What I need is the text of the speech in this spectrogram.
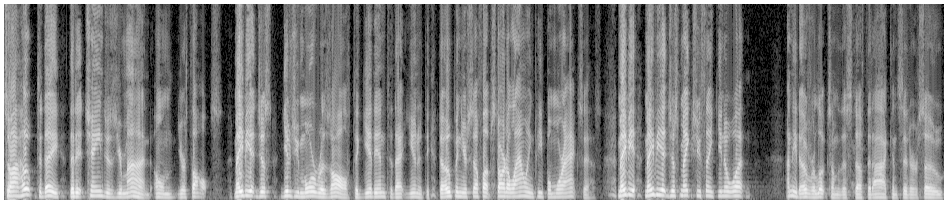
So I hope today that it changes your mind on your thoughts. Maybe it just gives you more resolve to get into that unity, to open yourself up, start allowing people more access. Maybe, maybe it just makes you think, you know what? I need to overlook some of this stuff that I consider so,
